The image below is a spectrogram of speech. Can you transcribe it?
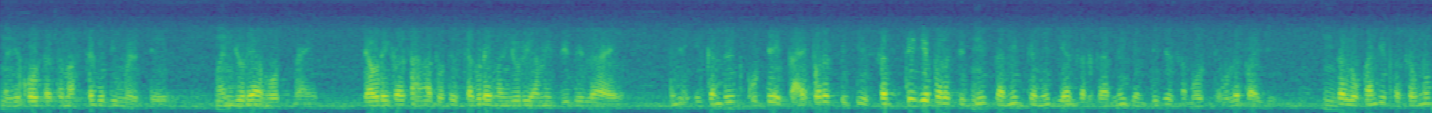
म्हणजे कोर्टातून स्थगिती मिळते? मंजुऱ्या होत नाही. जावडेकर सांगत होते सगळे मंजुरी आम्ही दिलेलं आहे. म्हणजे एकंदरीत कुठे काय परिस्थिती सत्य जी परिस्थिती कमीत कमीत या सरकारने जनतेच्या समोर ठेवलं पाहिजे. तर लोकांची फसवणूक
